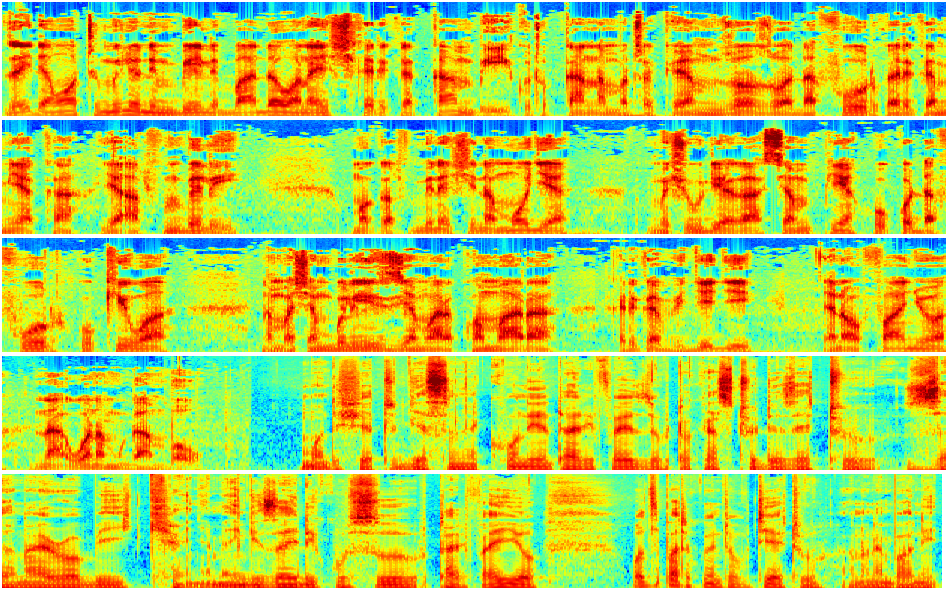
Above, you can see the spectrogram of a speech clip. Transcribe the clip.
Zaidi ya watu milioni mbili bado wanaishi katika kambi kutokana na matokeo ya mzozo wa Darfur katika miaka ya elfu mbili. Mwaka elfu mbili na ishirini na moja umeshuhudia ghasia mpya huko Darfur, kukiwa na mashambulizi ya mara kwa mara katika vijiji yanayofanywa na wanamgambo. Mwandishi wetu Jason Nyakundi na taarifa hizo kutoka studio zetu za Nairobi, Kenya. Mengi zaidi kuhusu taarifa hiyo wazipata kwenye tovuti yetu anaone ambao ni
